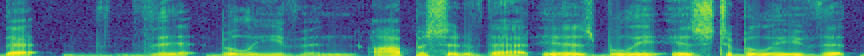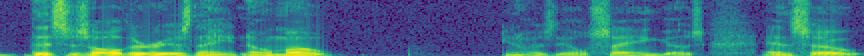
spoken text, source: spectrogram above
that the believe in opposite of that is believe is to believe that this is all there is. There ain't no mo. you know, as the old saying goes. And so,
